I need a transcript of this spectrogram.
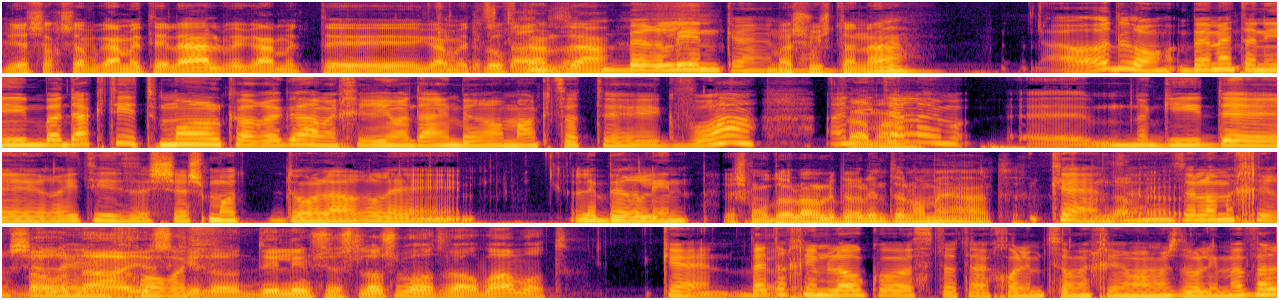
ויש עכשיו גם את אל על וגם את, אה, גם את לופטנזה. ברלין, כן. משהו השתנה? עוד לא, באמת, אני בדקתי אתמול, כרגע המחירים עדיין ברמה קצת uh, גבוהה. כמה? אני אתן להם, uh, נגיד, uh, ראיתי איזה 600 דולר ל... לברלין. 600 דולר לברלין זה לא מעט. כן, לא. זה, זה לא מחיר של בעונה uh, יש חורף. כאילו דילים של 300 ו-400. כן, בטח עם לואו קוסט אתה יכול למצוא מחירים ממש זולים, אבל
